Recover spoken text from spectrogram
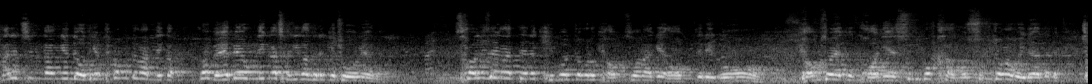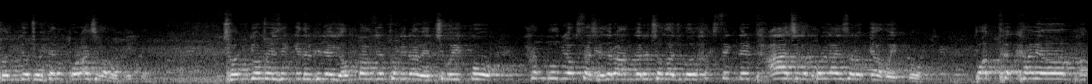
가르치는 관계인데 어떻게 평등합니까? 그럼 왜 배웁니까? 자기가 그렇게 좋으면. 선생한테는 기본적으로 겸손하게 엎드리고 겸손의 그 권위에 순복하고 순종하고 이래야 되는데 전교조 해는 꼬라지가 뭡니까? 전교조 이 새끼들 그냥 연방제통이나 외치고 있고 한국 역사 제대로 안 가르쳐가지고 학생들 다 지금 혼란스럽게 하고 있고 박-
